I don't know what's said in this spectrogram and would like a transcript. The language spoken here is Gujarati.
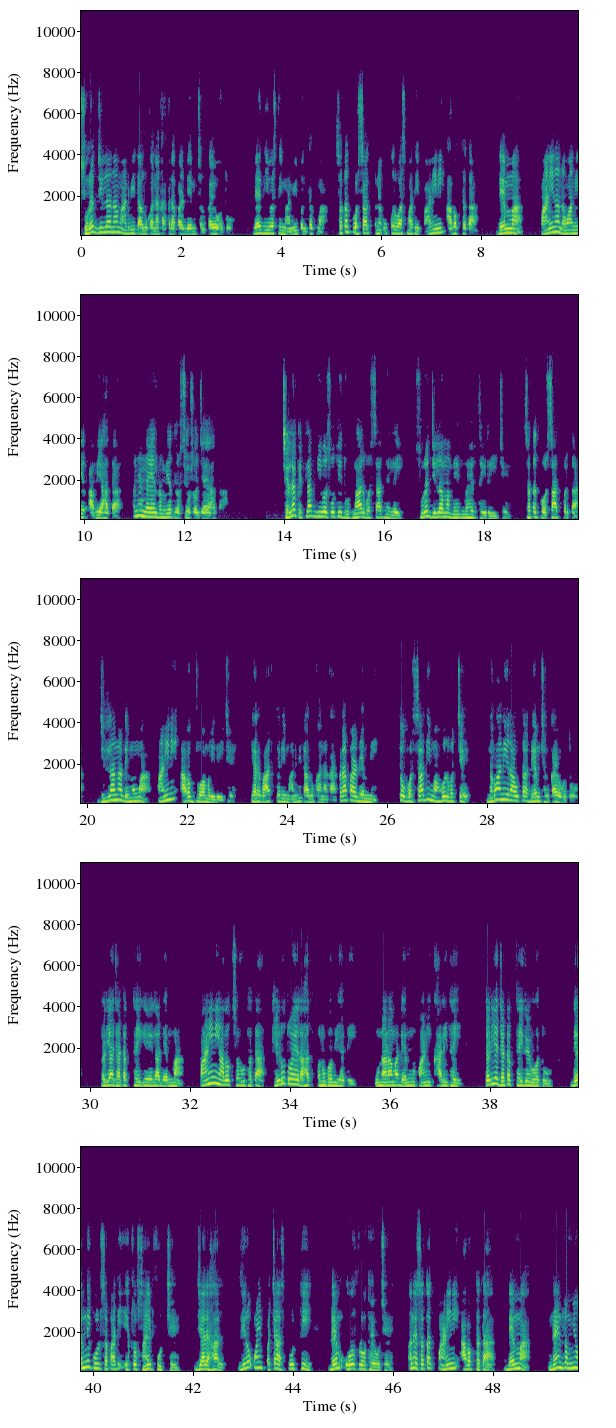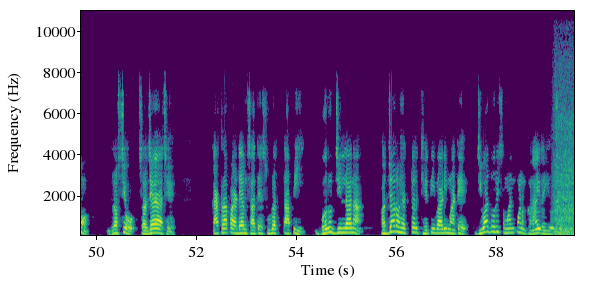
સુરત જિલ્લાના માંડવી તાલુકાના કાકરાપાર ડેમ છલકાયો હતો. બે દિવસથી માંડવી પંથકમાં સતત વરસાદ અને ઉપરવાસમાંથી પાણીની આવક થતા ડેમમાં પાણીના નવા નીર આવ્યા હતા અને નયનરમ્ય દ્રશ્યો સર્જાયા હતા. છેલ્લા કેટલાક દિવસોથી ધોધમાર વરસાદને લઈ સુરત જિલ્લામાં મેઘમહેર થઈ રહી છે. સતત વરસાદ પડતા જિલ્લાના ડેમોમાં પાણીની આવક જોવા મળી રહી છે. ત્યારે વાત કરીએ માંડવી તાલુકાના કાકરાપાર ડેમની, તો વરસાદી માહોલ વચ્ચે નવા નીર આવતા ડેમ છલકાયો હતો. તળિયા ઝાટક થઈ ગયેલા ડેમમાં પાણીની આવક શરૂ થતા ખેડૂતોએ રાહત અનુભવી હતી. ઉનાળામાં ડેમનું પાણી ખાલી થઈ તળિયે ઝટક થઈ ગયું હતું. ડેમની કુલ સપાટી એકસો સાહીઠ ફૂટ છે, જ્યારે હાલ ઝીરો પોઈન્ટ પચાસ ફૂટથી ડેમ ઓવરફ્લો થયો છે અને સતત પાણીની આવક થતા ડેમમાં નયનરમ્યો દ્રશ્યો સર્જાયા છે. કાકરાપાર ડેમ સાથે સુરત તાપી ભરૂચ જિલ્લાના હજારો હેક્ટર ખેતીવાડી માટે જીવાદોરી સમાન પણ ગણાઈ રહ્યો છે.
